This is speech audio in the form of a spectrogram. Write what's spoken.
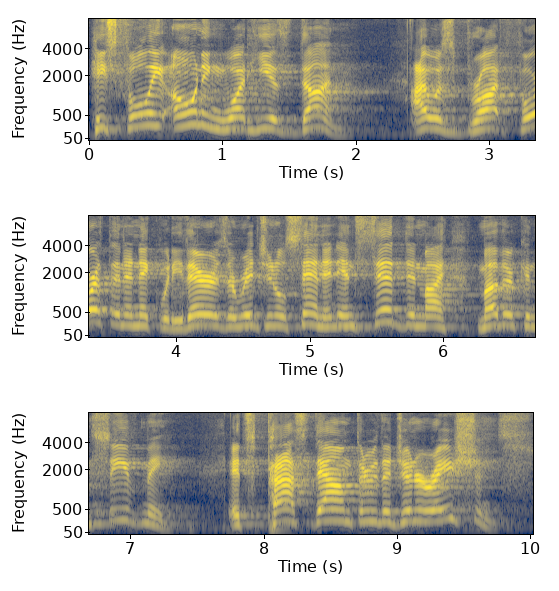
He's fully owning what he has done. I was brought forth in iniquity. There is original sin. And in sin did my mother conceive me. It's passed down through the generations.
